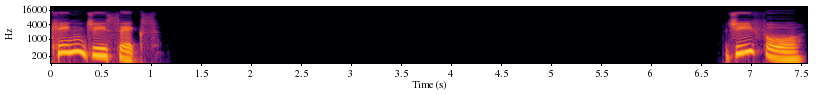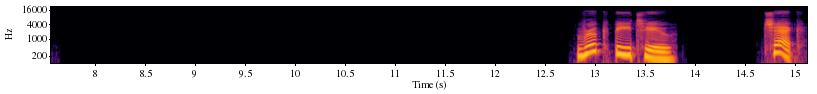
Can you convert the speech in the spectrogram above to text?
King g6. g4. Rook b2. Check.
